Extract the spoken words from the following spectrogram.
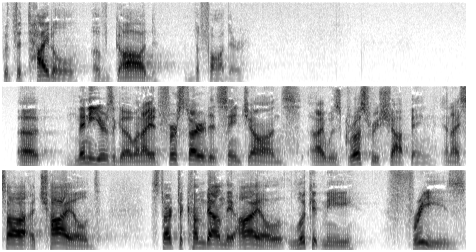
with the title of God the Father. Uh, many years ago, when I had first started at St. John's, I was grocery shopping and I saw a child start to come down the aisle, look at me, freeze,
